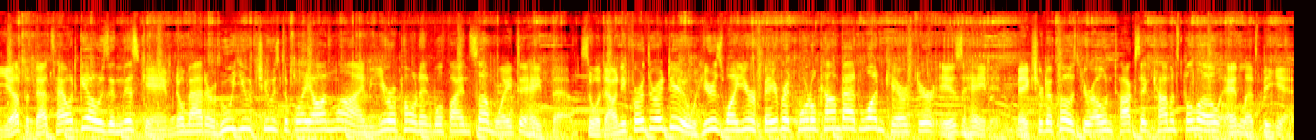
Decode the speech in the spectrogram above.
Yep, that's how it goes in this game. No matter who you choose to play online, your opponent will find some way to hate them. So without any further ado, here's why your favorite Mortal Kombat 1 character is hated. Make sure to post your own toxic comments below and let's begin.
